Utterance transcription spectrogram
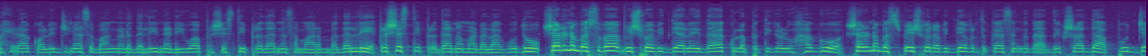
ಮಹಿಳಾ ಕಾಲೇಜಿನ ಸಭಾಂಗಣದಲ್ಲಿ ನಡೆಯುವ ಪ್ರಶಸ್ತಿ ಪ್ರದಾನ ಸಮಾರಂಭದಲ್ಲಿ ಪ್ರಶಸ್ತಿ ಪ್ರದಾನ ಮಾಡಲಾಗುವುದು. ಶರಣಬಸವ ವಿಶ್ವವಿದ್ಯಾಲಯದ ಕುಲಪತಿಗಳು ಹಾಗೂ ಶರಣಬಸವೇಶ್ವರ ವಿದ್ಯಾವರ್ಧಕ ಸಂಘದ ಅಧ್ಯಕ್ಷರಾದ ಪೂಜ್ಯ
